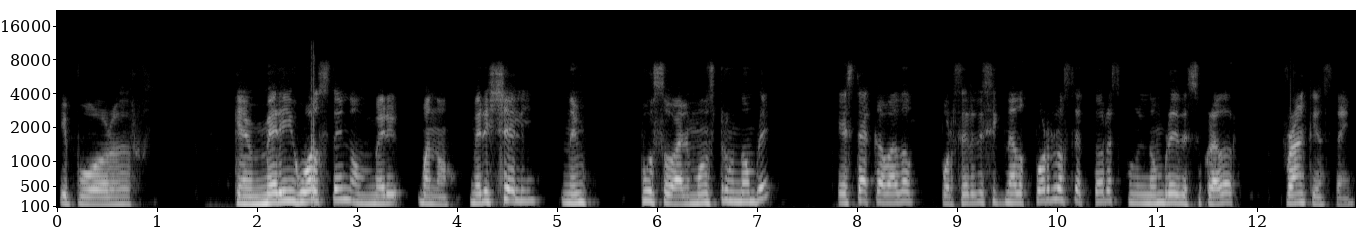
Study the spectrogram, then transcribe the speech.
Y por que Mary Wollstonecraft o Mary, bueno, Mary Shelley no impuso al monstruo un nombre, este ha acabado por ser designado por los lectores con el nombre de su creador, Frankenstein.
